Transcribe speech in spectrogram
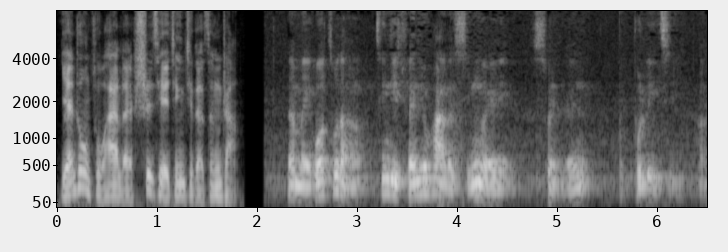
严重阻碍了世界经济的增长。那美国阻挡经济全球化的行为损人不不利己啊。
